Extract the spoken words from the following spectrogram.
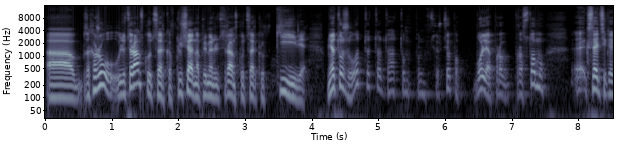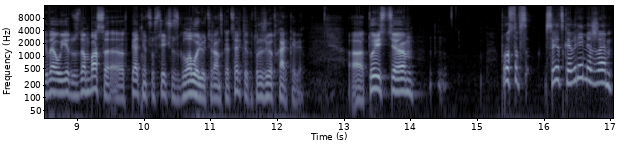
А, захожу в лютеранскую церковь, включая, например, лютеранскую церковь в Киеве. Мне тоже вот это, да, все, по более про- простому. Э, Кстати, когда я уеду с Донбасса, э, в пятницу встречу с главой лютеранской церкви, который живет в Харькове. А, То есть э, Просто в советское время же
